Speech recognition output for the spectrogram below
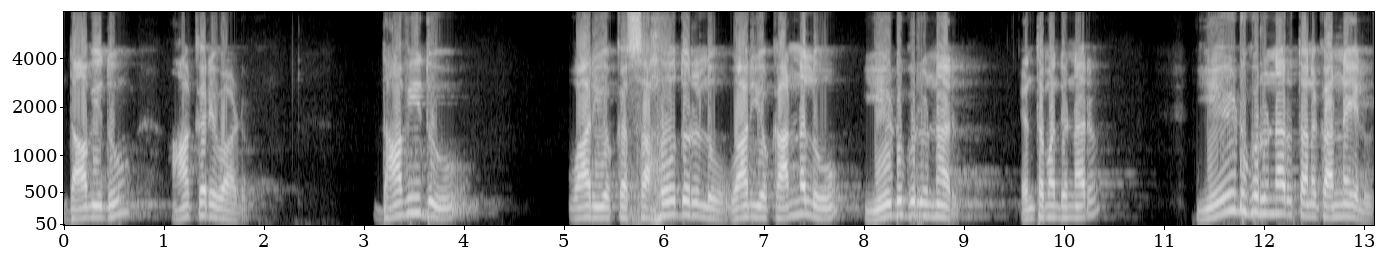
దావీదు ఆఖరివాడు. దావీదు వారి యొక్క సహోదరులు వారి యొక్క అన్నలు ఏడుగురు ఉన్నారు. ఎంతమంది ఉన్నారు? ఏడుగురు ఉన్నారు తనకు అన్నయ్యలు.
